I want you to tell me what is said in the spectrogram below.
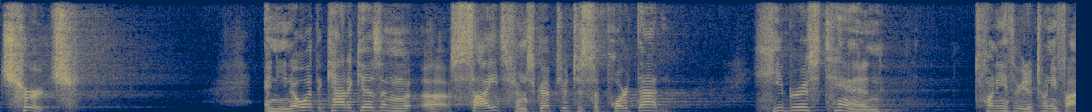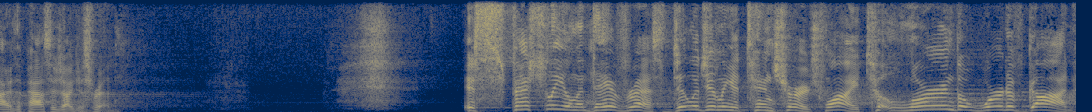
church. And you know what the Catechism uh, cites from Scripture to support that? Hebrews 10 23 to 25, the passage I just read. Especially on the day of rest, diligently attend church. Why? To learn the Word of God.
